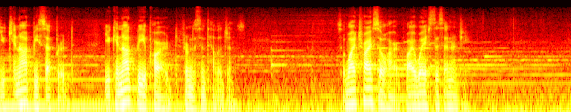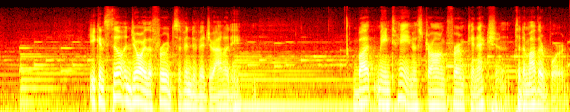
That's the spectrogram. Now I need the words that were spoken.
You cannot be separate. You cannot be apart from this intelligence. So why try so hard? Why waste this energy? You can still enjoy the fruits of individuality, but maintain a strong, firm connection to the motherboard,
